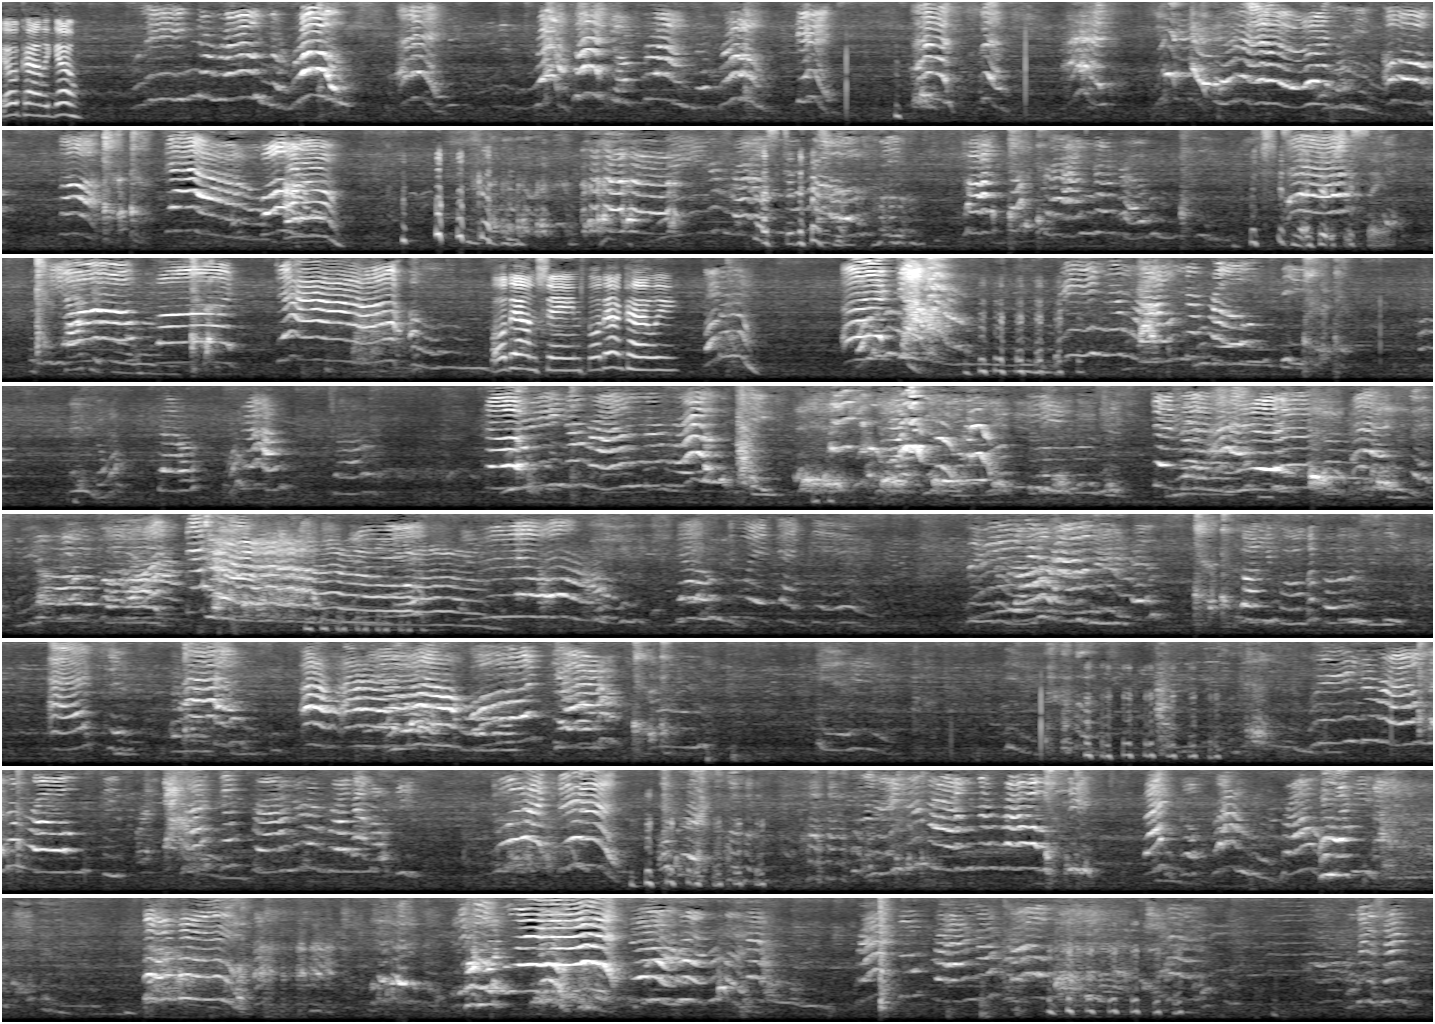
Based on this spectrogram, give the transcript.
Go, Kylie, go. She's not doing what she's saying. It's pocket full of roses. Fall down, Shane. Fall down, Kylie. Fall down. Ha ha ha ha. Ha ha ha ha!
